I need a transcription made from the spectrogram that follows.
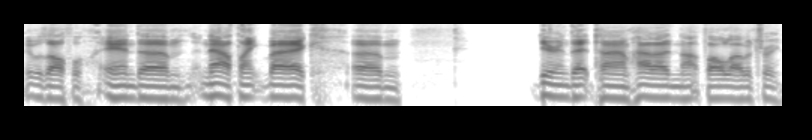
It was awful. And um, now I think back um, during that time, how did I not fall out of a tree?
